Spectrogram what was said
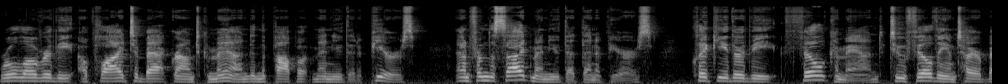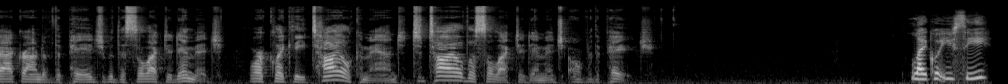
Roll over the Apply to Background command in the pop-up menu that appears, and from the side menu that then appears, Click either the Fill command to fill the entire background of the page with the selected image, or click the Tile command to tile the selected image over the page. Like what you see?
